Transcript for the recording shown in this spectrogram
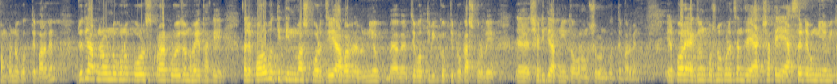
সম্পন্ন করতে পারবেন। যদি আপনার অন্য কোনো কোর্স করার প্রয়োজন হয়ে থাকে, তাহলে পরবর্তী তিন মাস পর যে আবার নিয়োগ যে ভর্তি বিজ্ঞপ্তি প্রকাশ করবে সেটিতে আপনি তখন অংশগ্রহণ করতে পারবেন। এরপর একজন প্রশ্ন করেছেন যে একসাথে অ্যাসেট এবং নিয়মিত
